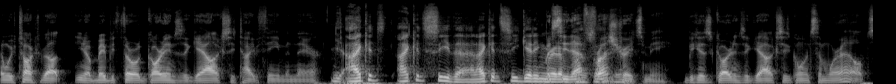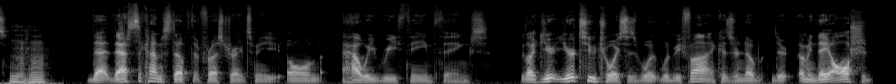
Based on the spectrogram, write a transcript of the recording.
and we've talked about you know maybe throw a Guardians of the Galaxy type theme in there. yeah, I could I could see that. I could see getting But rid see, of that Buzz Lightyear. frustrates me because Guardians of the Galaxy is going somewhere else. hmm That that's the kind of stuff that frustrates me on how we retheme things. Like your your two choices would, would be fine because they're no. They're, I mean, they all should.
